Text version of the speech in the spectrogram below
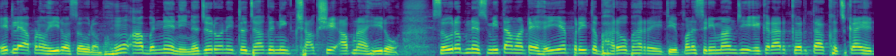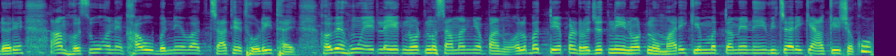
એટલે આપણો હીરો સૌરભ. હું આ બંનેની નજરોની તજાગની સાક્ષી આપણા હીરો. સૌરભને સ્મિતા માટે હૈયે પ્રીત ભારોભાર રહેતી. પણ શ્રીમાનજી એકરાર કરતા ખચકાઈ ડરે. આમ હસવું અને ખાવું બંને વાત સાથે થોડી થાય. હવે હું એટલે એક નોટનું સામાન્ય પાનું. અલબત્ત તે પણ રજતની નોટનું. મારી કિંમત તમે નહીં વિચારી કે આંકી શકો.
